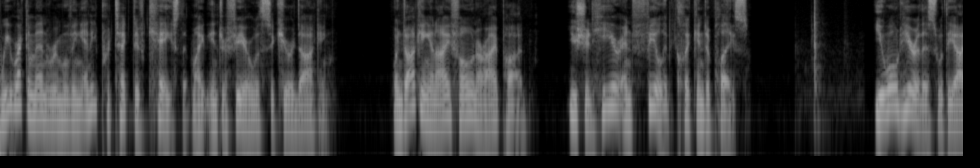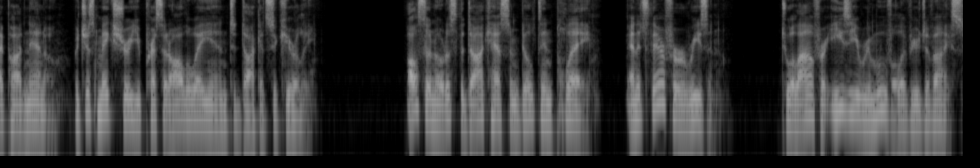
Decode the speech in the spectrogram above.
we recommend removing any protective case that might interfere with secure docking. When docking an iPhone or iPod, you should hear and feel it click into place. You won't hear this with the iPod Nano, but just make sure you press it all the way in to dock it securely. Also notice the dock has some built-in play, and it's there for a reason, to allow for easy removal of your device.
